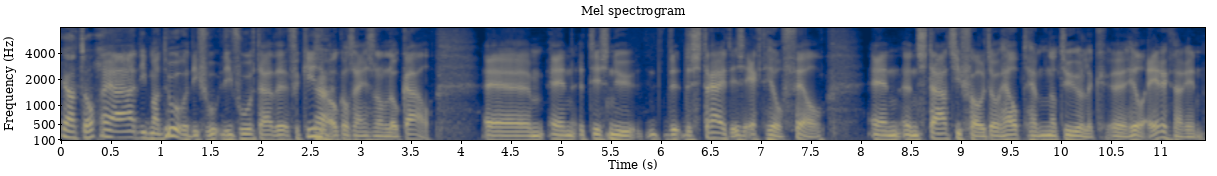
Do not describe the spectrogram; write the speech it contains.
Ja, toch? Nou ja, die Maduro die, voert, die voert daar de verkiezingen, ja. ook al zijn ze dan lokaal. Um, en het is nu, de, de strijd is echt heel fel. En een statiefoto helpt hem natuurlijk uh, heel erg daarin.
